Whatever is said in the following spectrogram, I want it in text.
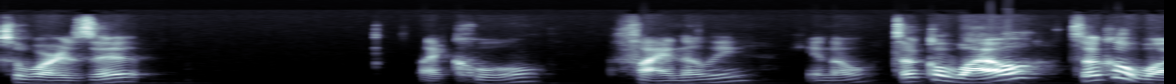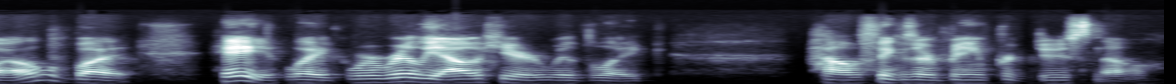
towards it, like, cool, finally, you know, took a while, took a while, but hey, like, we're really out here with like how things are being produced now.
